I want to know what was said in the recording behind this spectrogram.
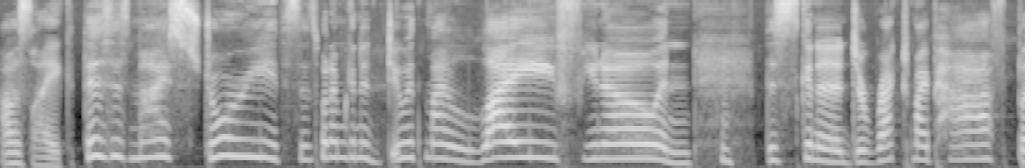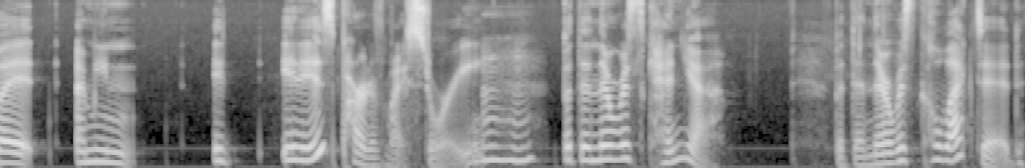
I was like, this is my story. This is what I'm going to do with my life, you know, and this is going to direct my path. But I mean, it it is part of my story. Mm-hmm. But then there was Kenya but then there was collected.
